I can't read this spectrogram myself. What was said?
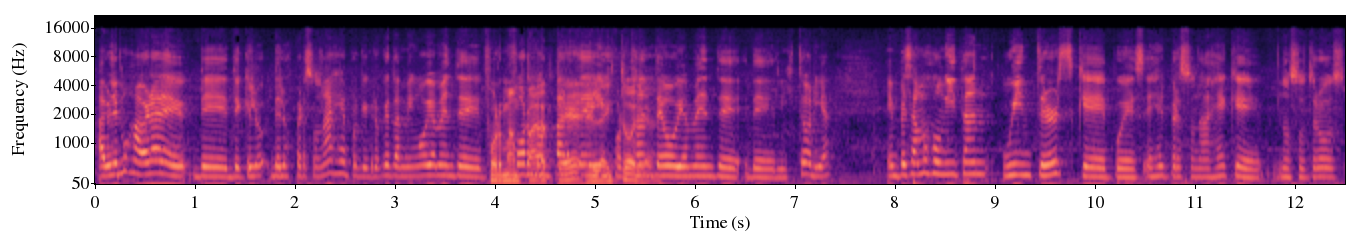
hablemos ahora de, de, de, los personajes, porque creo que también obviamente forman, parte, de la importante, obviamente, de la historia. Empezamos con Ethan Winters, que pues es el personaje que nosotros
